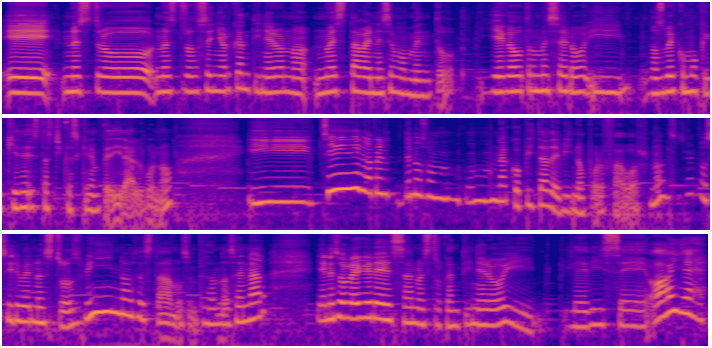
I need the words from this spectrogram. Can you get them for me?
eh, nuestro, nuestro señor cantinero no, no estaba en ese momento. Llega otro mesero y nos ve como que quiere, estas chicas quieren pedir algo, ¿no? Y sí, a ver, denos un- una copita de vino, por favor, ¿no? Entonces nos sirven nuestros vinos, estábamos empezando a cenar. Y en eso regresa nuestro cantinero y, le dice, oye,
